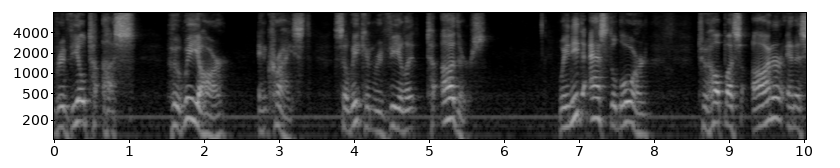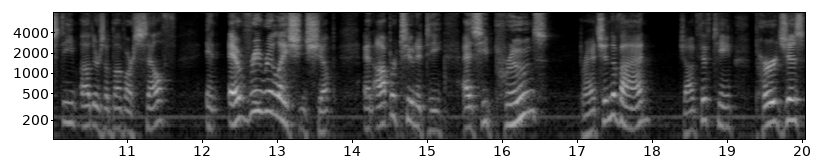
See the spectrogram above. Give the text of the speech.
revealed to us, who we are in Christ, so we can reveal it to others. We need to ask the Lord to help us honor and esteem others above ourselves in every relationship and opportunity as He prunes, branch in the vine, John 15, purges,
